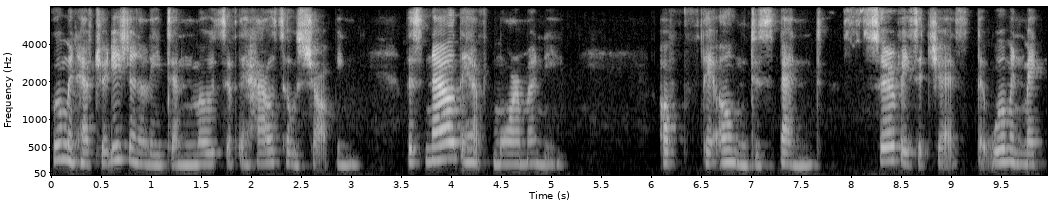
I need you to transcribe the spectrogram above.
Women have traditionally done most of the household shopping, but now they have more money of their own to spend. Surveys suggest that women make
